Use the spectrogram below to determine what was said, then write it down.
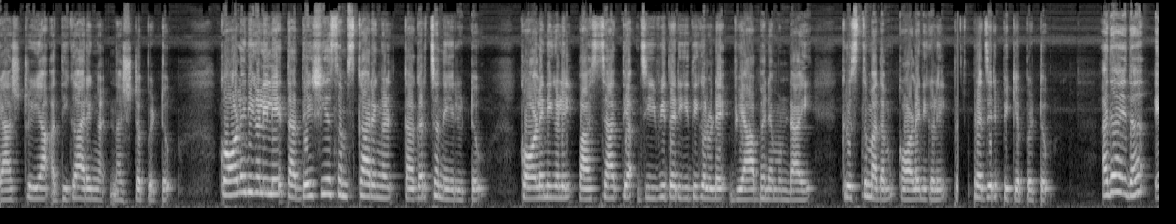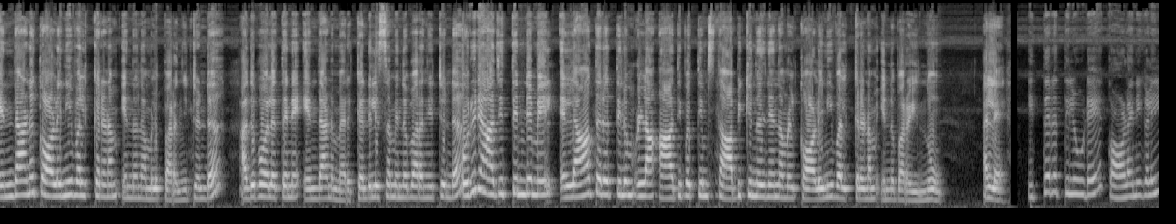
രാഷ്ട്രീയ അധികാരങ്ങൾ നഷ്ടപ്പെട്ടു. കോളനികളിലെ തദ്ദേശീയ സംസ്കാരങ്ങൾ തകർച്ച നേരിട്ടു. കോളനികളിൽ പാശ്ചാത്യ ജീവിത രീതികളുടെ വ്യാപനമുണ്ടായി. ക്രിസ്തുമതം കോളനികളിൽ പ്രചരിപ്പിക്കപ്പെട്ടു. അതായത് എന്താണ് കോളനിവൽക്കരണം എന്ന് നമ്മൾ പറഞ്ഞിട്ടുണ്ട്? അതുപോലെ തന്നെ എന്താണ് മെർക്കൻഡലിസം എന്ന് പറഞ്ഞിട്ടുണ്ട്. ഒരു രാജ്യത്തിന്റെ മേൽ എല്ലാ തരത്തിലും ഉള്ള ആധിപത്യം സ്ഥാപിക്കുന്നതിനെ നമ്മൾ കോളനി വൽക്കരണം എന്ന് പറയുന്നു. അല്ലെ? ഇത്തരത്തിലൂടെ കോളനികളിൽ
